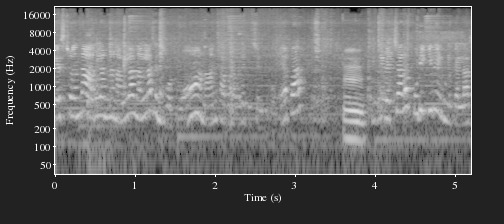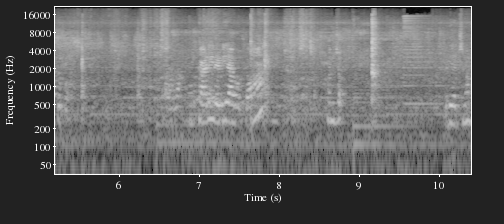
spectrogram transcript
கெஸ்ட் வந்து அதில் என்ன நல்லா நல்லா செஞ்சு போட்டுருவோம். நான் சாப்பிட்றதே வச்சு செஞ்சுப்போம் ஏப்பா? ம். இப்படி வச்சாலும் பிடிக்குது எங்களுக்கு எல்லாத்துக்கும். கறி ரெடி ஆகட்டும். கொஞ்சம். ரெடி ஆச்சுன்னா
